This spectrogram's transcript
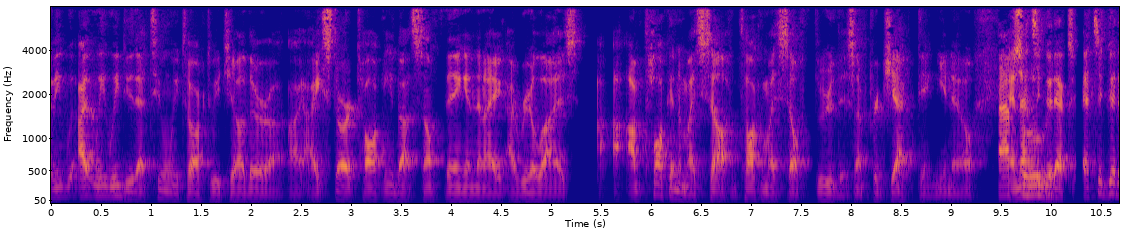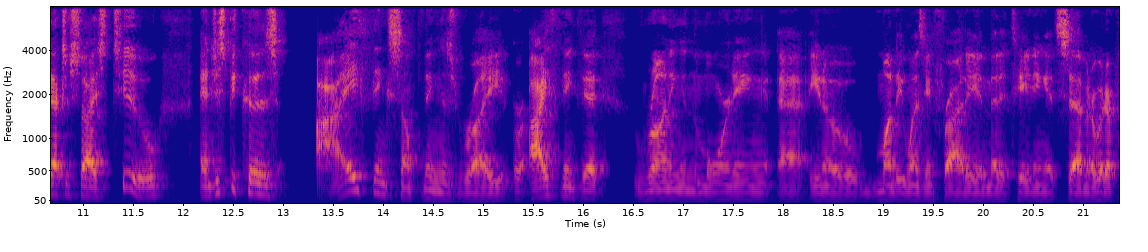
I mean, I, we we do that too when we talk to each other. I, I start talking about something, and then I, I realize I, am talking to myself. I'm talking myself through this. I'm projecting, you know, Absolutely. and that's a good ex- that's a good exercise too. And just because I think something is right, or I think that running in the morning at, you know, Monday, Wednesday, and Friday and meditating at seven or whatever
